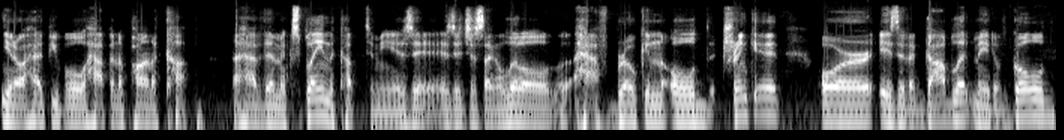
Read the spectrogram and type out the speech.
you know, I had people happen upon a cup. I have them explain the cup to me. Is it is it just like a little half broken old trinket, or is it a goblet made of gold?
